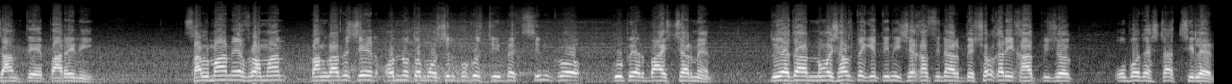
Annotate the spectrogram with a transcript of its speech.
জানতে পারেনি। সালমান এফ রহমান, বাংলাদেশের অন্যতম শিল্পগোষ্ঠী বেক্সিমক্রো গ্রুপের ভাইস চেয়ারম্যান। দুই হাজার নয় সাল থেকে তিনি শেখ হাসিনার বেসরকারি খাত বিষয়ক উপদেষ্টা ছিলেন।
